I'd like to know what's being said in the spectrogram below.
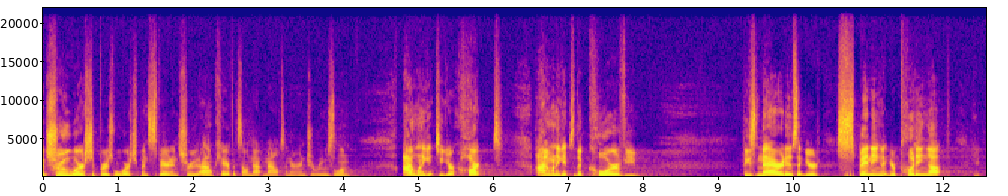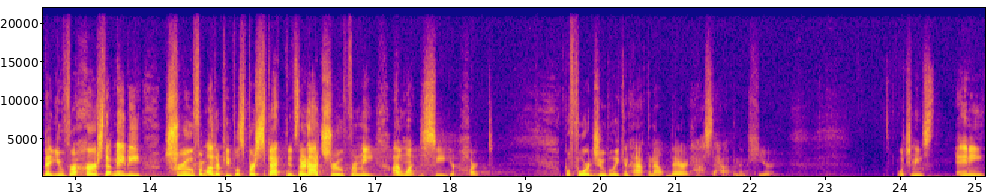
The true worshipers will worship in spirit and truth. I don't care if it's on that mountain or in Jerusalem. I want to get to your heart. I want to get to the core of you. These narratives that you're spinning, that you're putting up, that you've rehearsed, that may be true from other people's perspectives. They're not true for me. I want to see your heart. Before Jubilee can happen out there, it has to happen in here. Which means any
